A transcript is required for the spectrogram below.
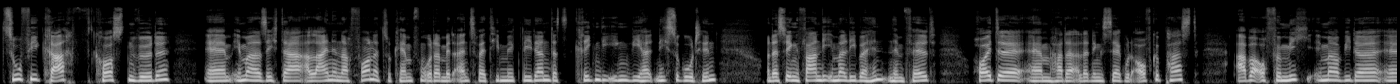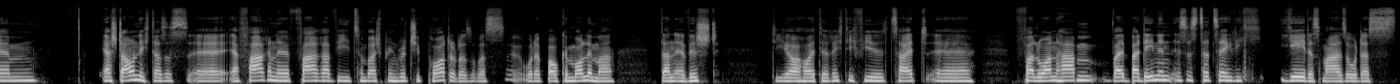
zu viel Kraft kosten würde, ähm, immer sich da alleine nach vorne zu kämpfen oder mit ein, zwei Teammitgliedern. Das kriegen die irgendwie halt nicht so gut hin. Und deswegen fahren die immer lieber hinten im Feld. Heute ähm, hat er allerdings sehr gut aufgepasst, aber auch für mich immer wieder ähm, erstaunlich, dass es äh, erfahrene Fahrer wie zum Beispiel Richie Port oder sowas äh, oder Bauke Mollema dann erwischt, die ja heute richtig viel Zeit äh, verloren haben, weil bei denen ist es tatsächlich jedes Mal so, dass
